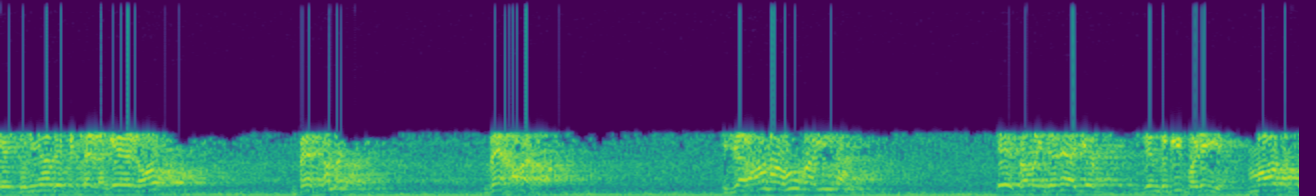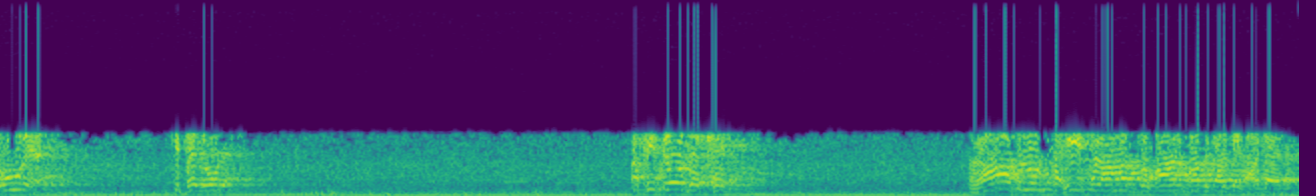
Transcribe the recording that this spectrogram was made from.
یہ دنیا کے پیچھے لگے لوگ، بے سمجھ، بے خبر۔ یرونا ہوں بعیدن یہ سمجھتے ہیں یہ زندگی بڑی ہے، موت دور ہے۔ کتنے دور ہے؟ اسی تو دیکھے رات نو صحیح سلامت دکان بند کر کے کھا گئے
